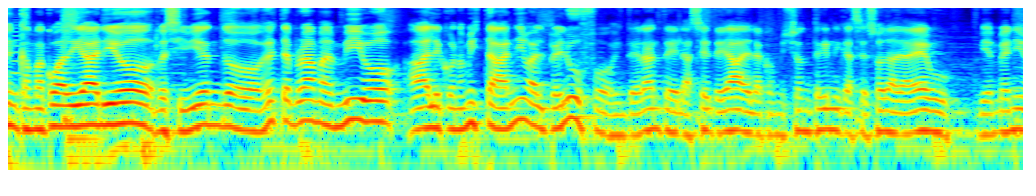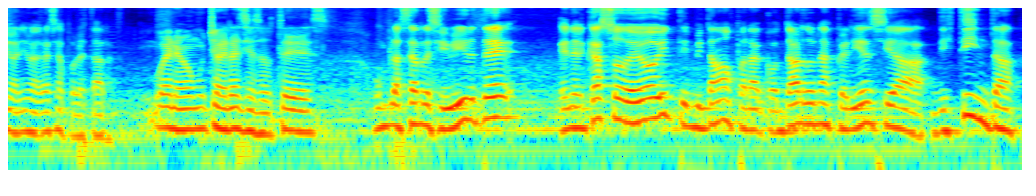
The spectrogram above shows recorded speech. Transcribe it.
en Camacua Diario recibiendo en este programa en vivo al economista Aníbal Pelufo, integrante de la CTA, de la Comisión Técnica Asesora de AEU. Bienvenido Aníbal, gracias por estar. Bueno, muchas gracias a ustedes. Un placer recibirte. En el caso de hoy te invitamos para contarte una experiencia distinta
